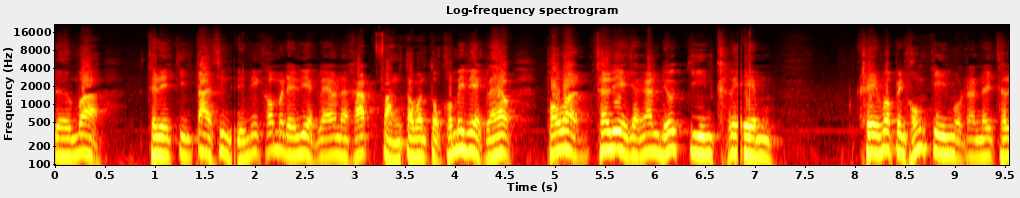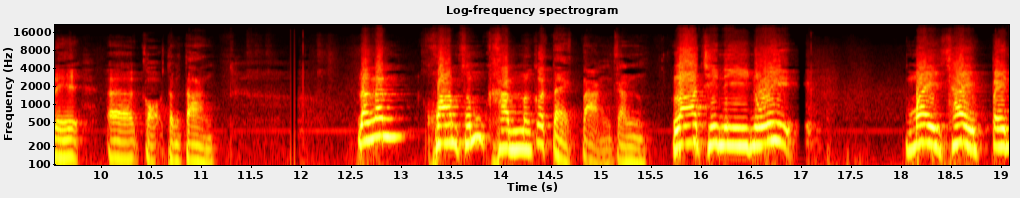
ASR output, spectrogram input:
เดิมๆว่าทะเลจีนใต้ซึ่งเดี๋ยวนี้เขาไม่ได้เรียกแล้วนะครับ ฝั่งตะวันตกเขาไม่เรียกแล้ว เพราะว่าถ้าเรียกอย่างนั้นเดี๋ยวจีนเคลม เคลมว่าเป็นของจีนหมดในทะเลเอ่อเกาะต่างๆ ดังนั้นความสำคัญมันก็แตกต่างกัน ราชินีนุ้ย ไม่ใช่เป็น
